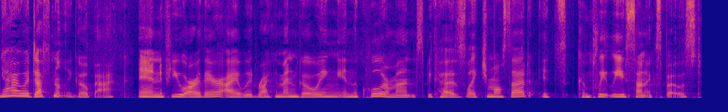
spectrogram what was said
Yeah, I would definitely go back. And if you are there, I would recommend going in the cooler months because, like Jamal said, it's completely sun exposed.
